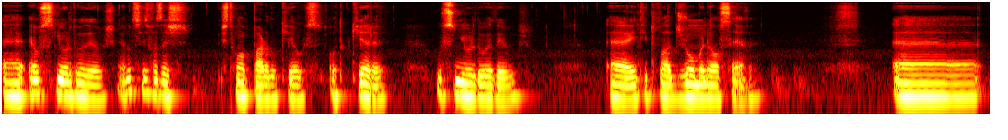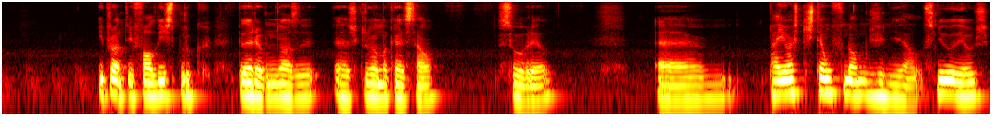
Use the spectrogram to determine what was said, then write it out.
Uh, é o Senhor do Adeus. Eu não sei se vocês estão a par do que é o, ou do que era o Senhor do Adeus uh, intitulado João Manuel Serra. E pronto, eu falo disto porque Pedro Abunhosa uh, escreveu uma canção sobre ele. Uh, pá, eu acho que isto é um fenómeno genial. O Senhor do Deus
